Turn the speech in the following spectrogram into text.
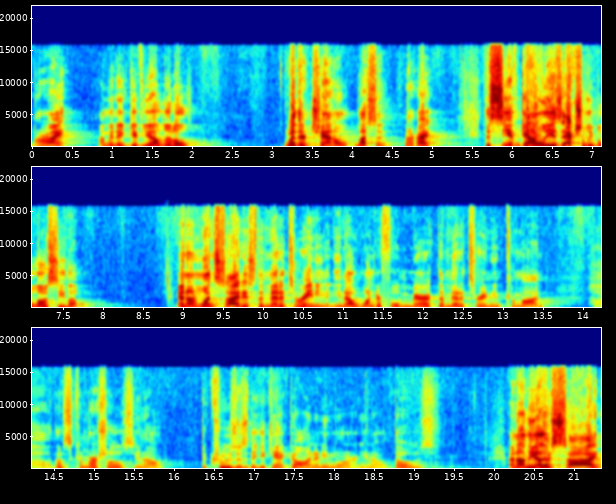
All right? I'm going to give you a little Weather Channel lesson. All right? The Sea of Galilee is actually below sea level. And on one side is the Mediterranean, you know, wonderful merit the Mediterranean. Come on. Oh, those commercials, you know, the cruises that you can't go on anymore, you know, those. And on the other side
